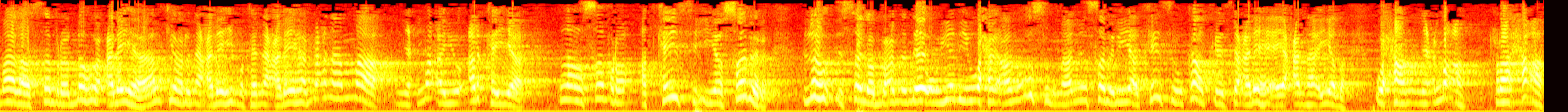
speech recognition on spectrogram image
ma laa sabra lahu calayha halkii horena calayhi makana calayha macnaa ma nicmo ayuu arkaya. Laa sabra adkaysi iyo sabir lahu isaga bacda dee uu yadii waxa aanu usugnaanin sabir iyo adkaysi uu ka adkaysta caleyha ay canha iyada. Waxaa nicmo ah raaxo ah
